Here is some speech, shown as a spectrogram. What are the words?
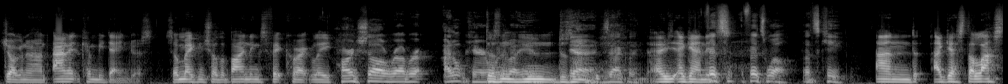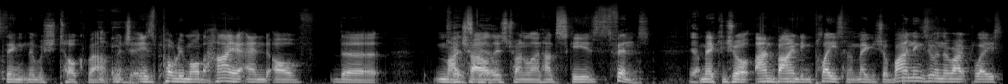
jogging around, and it can be dangerous. So making sure the bindings fit correctly hard shell rubber. I don't care. doesn't. what about you? mm, doesn't yeah, exactly. Again, it's Fits fits well. That's key. and I guess the last thing that we should talk about, which is probably more the higher end of the my Kid child scale. is trying to learn how to ski, is fins. Yep. Making sure and binding placement, making sure bindings are in the right place.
